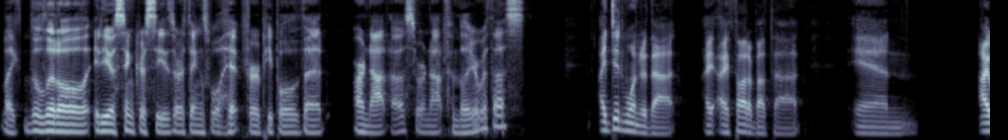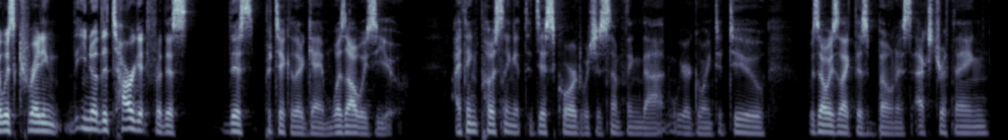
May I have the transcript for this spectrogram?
like the little idiosyncrasies or things will hit for people that are not us or not familiar with us. I did wonder that. I, I thought about that, and I was creating. You know, the target for this this particular game was always you. I think posting it to Discord, which is something that we are going to do, was always like this bonus extra thing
